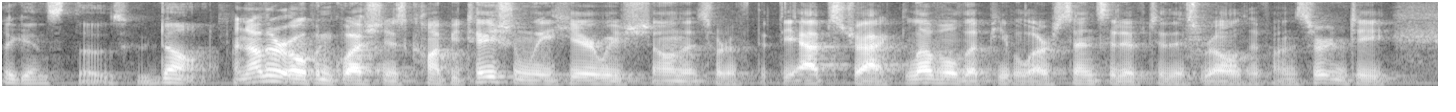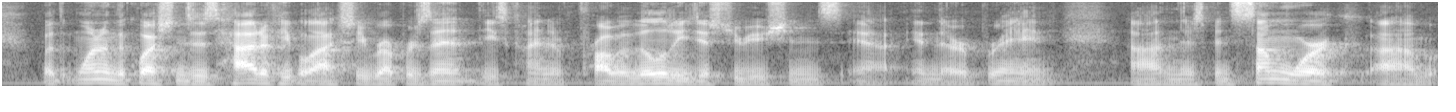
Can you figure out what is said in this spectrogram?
against those who don't. Another open question is computationally here we've shown that sort of at the abstract level that people are sensitive to this relative uncertainty. But one of the questions is how do people actually represent these kind of probability distributions uh, in their brain? Uh, and there's been some work um,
